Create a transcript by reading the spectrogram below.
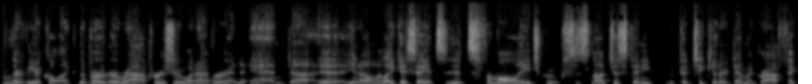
from their vehicle, like the burger wrappers or whatever. And and uh, it, you know, like I say, it's it's from all age groups. It's not just any particular demographic.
